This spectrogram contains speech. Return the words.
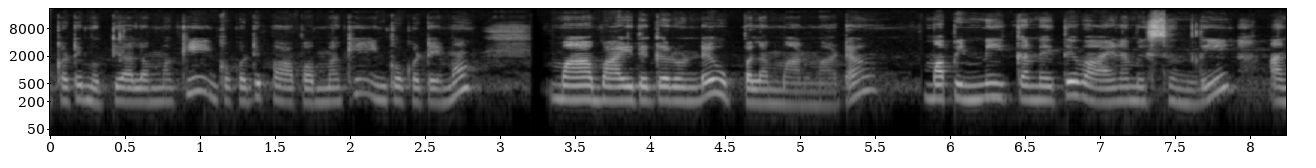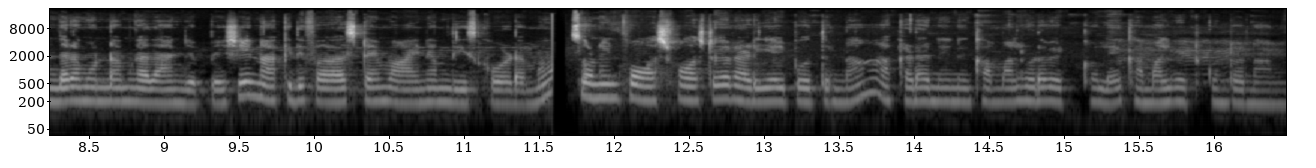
ఒకటి ముత్యాలమ్మకి ఇంకొకటి పాపమ్మకి ఇంకొకటేమో మా బావి దగ్గర ఉండే ఉప్పలమ్మ అనమాట మా పిన్ని ఇక్కడనైతే వాయనం ఇస్తుంది. అందరం ఉన్నాం కదా అని చెప్పేసి నాకు ఇది ఫస్ట్ టైం వాయనం తీసుకోవడము. సో నేను ఫాస్ట్ ఫాస్ట్గా రెడీ అయిపోతున్నా. అక్కడ నేను కమ్మలు కూడా పెట్టుకోలే కమ్మలు పెట్టుకుంటున్నాను.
